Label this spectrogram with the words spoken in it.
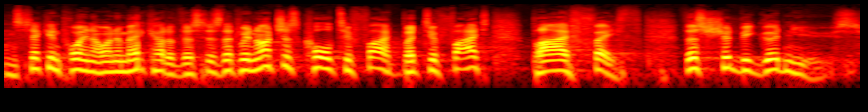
And the second point I want to make out of this is that we're not just called to fight, but to fight by faith. This should be good news.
